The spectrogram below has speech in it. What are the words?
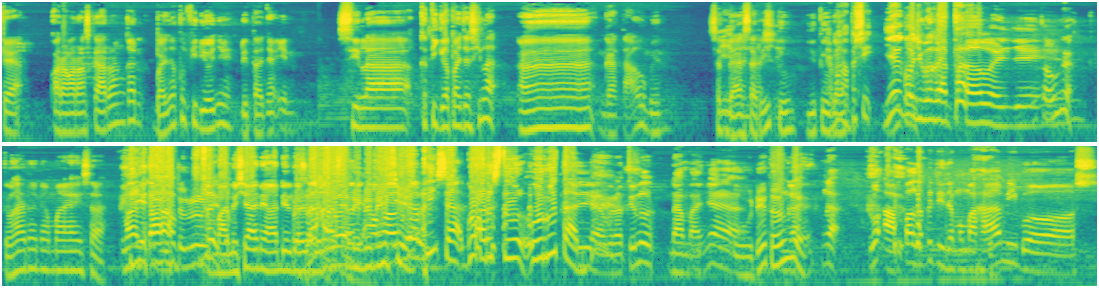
Kayak orang-orang sekarang kan banyak tuh videonya ditanyain sila ketiga Pancasila. Eh, nggak tahu men. Sedasar benar itu gitu Emang kan. apa sih? Ya gue juga nggak tahu anjing. Tahu nggak? Tuhan yang Maha Esa. Mantap. Manusia yang adil dan beradab. Indonesia. Bisa, gue harus tuh urutan. Iya, berarti lu namanya Udah tau enggak, nggak? enggak. Lu apal tapi tidak memahami, Bos.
